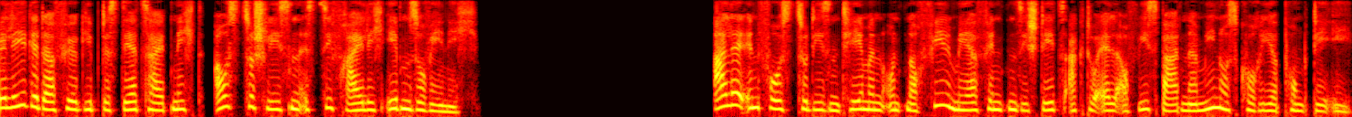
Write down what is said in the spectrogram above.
Belege dafür gibt es derzeit nicht, auszuschließen ist sie freilich ebenso wenig. Alle Infos zu diesen Themen und noch viel mehr finden Sie stets aktuell auf wiesbadener-kurier.de.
